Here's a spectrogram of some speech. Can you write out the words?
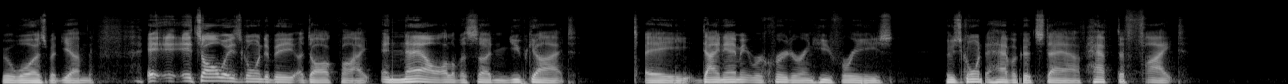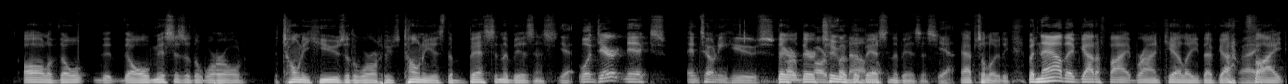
who it was, but yeah, it- it's always going to be a dogfight. And now all of a sudden you've got a dynamic recruiter in Hugh Freeze, who's going to have a good staff, have to fight all of the the, the old misses of the world, the Tony Hughes of the world, who's Tony is the best in the business. Yeah. Well, Derrick Nix and Tony Hughes. They're are, they're are two of the best in the business. Yeah. absolutely. But now they've got to fight Brian Kelly. They've got to Right. fight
